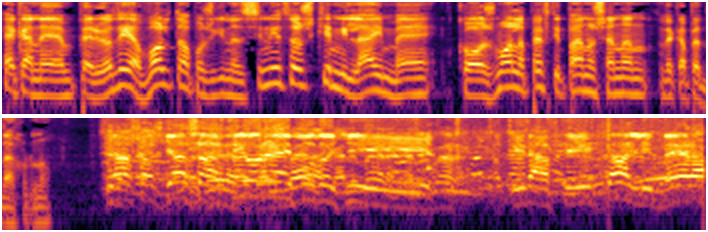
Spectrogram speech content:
έκανε περιοδία, βόλτα όπως γίνεται συνήθως και μιλάει με κόσμο. Αλλά πέφτει πάνω σε έναν 15χρονο. Γεια σας, γεια σας. Τι ωραία υποδοχή. Είναι αυτή. Καλημέρα,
